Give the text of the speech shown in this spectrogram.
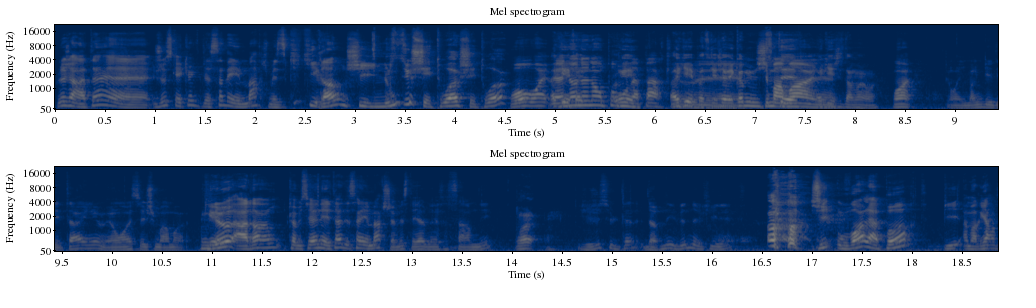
Puis là, j'entends euh, juste quelqu'un qui descend des marches, je me dis qui qui rentre chez nous? C'est-tu chez toi, chez toi? Ouais, ouais, euh, non, non, non, pas mon appart. Ok, là, parce que euh, j'avais comme une Chez petite, ma mère. Ok, là. chez ta mère, ouais. Ouais. Bon, il manque des détails, mais ouais, c'est chez ma mère. Puis là, elle rentre, comme si elle était à descendre les marches, je savais c'était elle qui s'en venir. Ouais. J'ai juste eu le temps de devenir vide de filet. j'ai ouvert la porte, puis elle me regarde.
